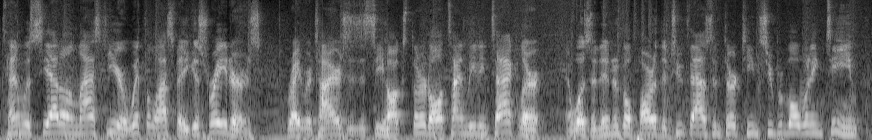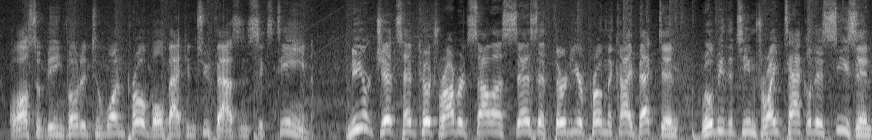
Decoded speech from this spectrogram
10 with Seattle and last year with the Las Vegas Raiders. Wright retires as the Seahawks' third all time leading tackler and was an integral part of the 2013 Super Bowl winning team while also being voted to one Pro Bowl back in 2016. New York Jets head coach Robert Saleh says that third year pro Mekhi Becton will be the team's right tackle this season,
